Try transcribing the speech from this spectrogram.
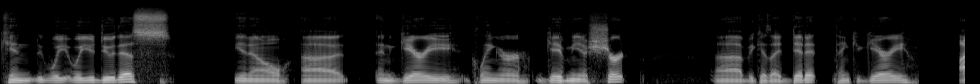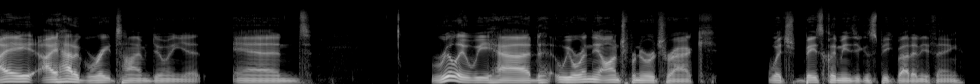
can will you, will you do this you know, uh, and Gary Klinger gave me a shirt uh, because I did it. Thank you, Gary. I I had a great time doing it, and really, we had we were in the entrepreneur track, which basically means you can speak about anything.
